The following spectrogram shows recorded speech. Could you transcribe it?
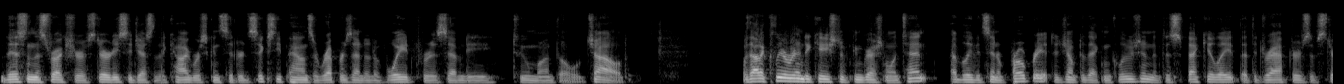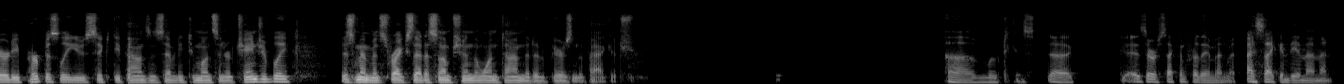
This and the structure of Sturdy suggested that Congress considered 60 pounds a representative weight for a 72-month-old child. Without a clear indication of congressional intent, I believe it's inappropriate to jump to that conclusion and to speculate that the drafters of Sturdy purposely used 60 pounds and 72 months interchangeably. This amendment strikes that assumption the one time that it appears in the package. uh, move to uh, is there a second for the amendment? I second the amendment.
